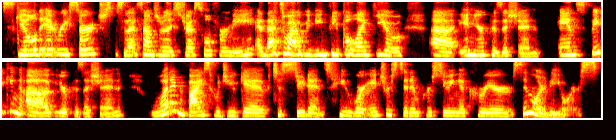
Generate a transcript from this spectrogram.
skilled at research, so that sounds really stressful for me, and that's why we need people like you uh, in your position. And speaking of your position, what advice would you give to students who were interested in pursuing a career similar to yours?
